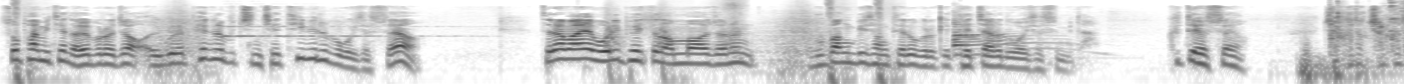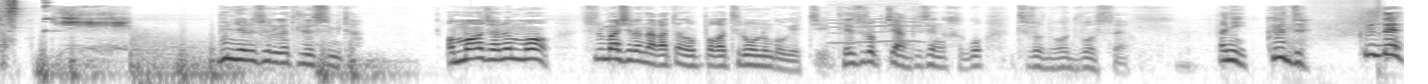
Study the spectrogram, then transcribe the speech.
소파 밑에 널브러져 얼굴에 팩을 붙인 채 TV를 보고 있었어요. 드라마에 몰입해 있던 엄마와 저는 무방비 상태로 그렇게 대자로 누워 있었습니다. 그때였어요. 철커덕 철커덕 문 여는 소리가 들렸습니다. 엄마와 저는 뭐 술 마시러 나갔던 오빠가 들어오는 거겠지. 대수롭지 않게 생각하고 들어 누워 누웠어요. 아니 그런데 그런데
